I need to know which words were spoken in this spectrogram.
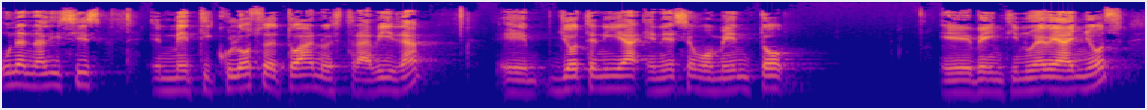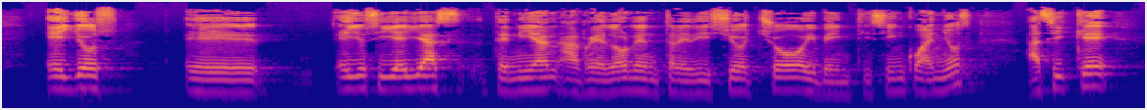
un, análisis eh, meticuloso de toda nuestra vida. yo tenía en ese momento 29 años ellos, eh, ellos y ellas tenían alrededor de entre 18 y 25 años, así que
